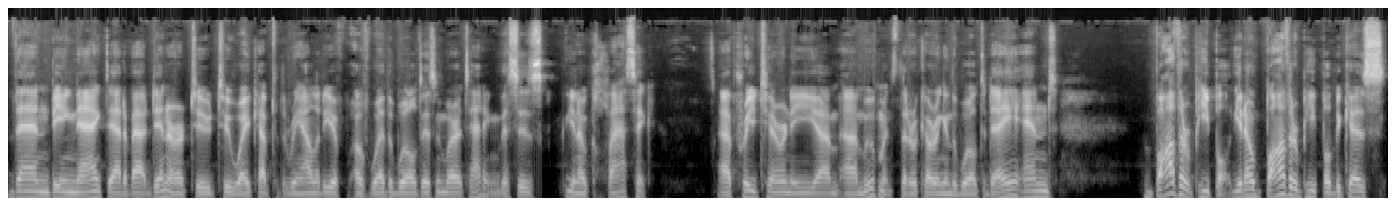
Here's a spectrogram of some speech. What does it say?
than being nagged at about dinner to, to wake up to the reality of, of where the world is and where it's heading. This is, you know, classic, uh, pre-tyranny, um, uh, movements that are occurring in the world today. And, bother people, you know, bother people because,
